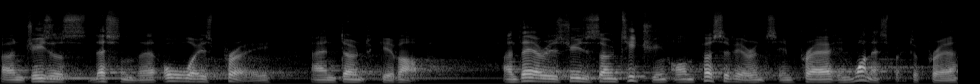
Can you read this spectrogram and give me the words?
And Jesus' lesson there always pray and don't give up. And there is Jesus' own teaching on perseverance in prayer in one aspect of prayer,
